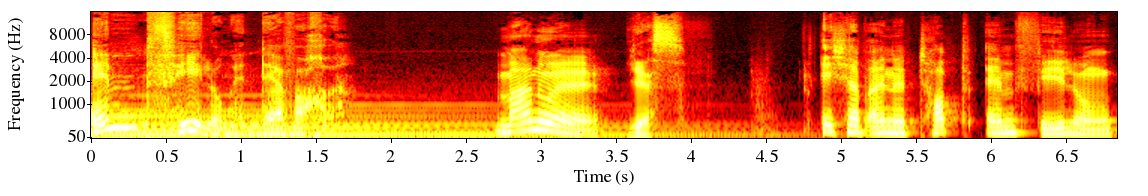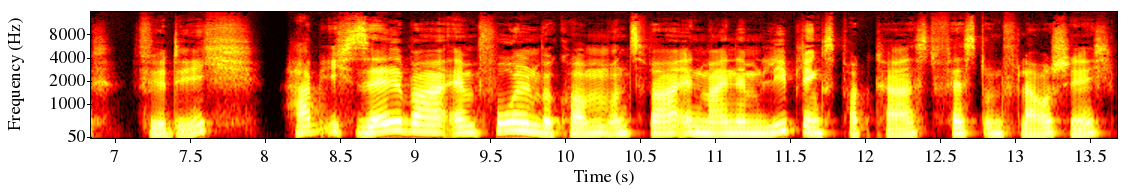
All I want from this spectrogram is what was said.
Empfehlungen der Woche. Manuel. Yes. Ich habe eine Top-Empfehlung für dich habe ich selber empfohlen bekommen und zwar in meinem Lieblingspodcast Fest und Flauschig.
